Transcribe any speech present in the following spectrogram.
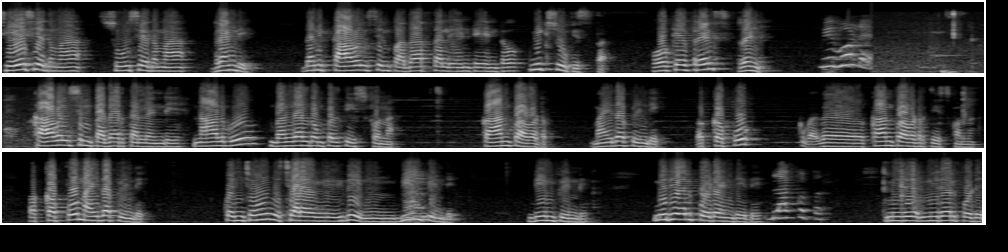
చేసేదమా చూసేదమా రండి. దానికి కావలసిన పదార్థాలు ఏంటి ఏంటో మీకు చూపిస్తా. ఓకే ఫ్రెండ్స్ రండి. కావలసిన పదార్థాలండి. నాలుగు బంగాళదుంపలు తీసుకున్నా. కార్న్ పౌడర్ మైదా పిండి. ఒక కప్పు ఆ, కార్న్ పౌడర్ తీసుకున్నా. ఒక కప్పు మైదా పిండి. కొంచెం చాలా ఇది బియ్యం పిండి. బియ్యం పిండి. మిరియాల పొడి అండి ఇది. బ్లాక్ పెప్పర్. మిరి మిరియాల పొడి.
